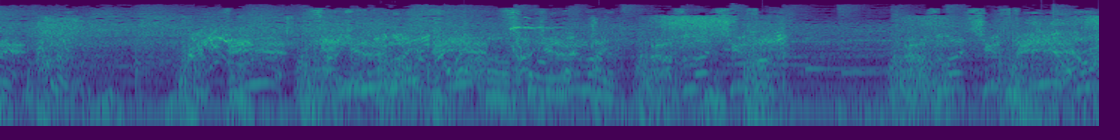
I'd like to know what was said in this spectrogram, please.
れ避けられまい避けられまいプラズマ中速プラズマ中速避け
